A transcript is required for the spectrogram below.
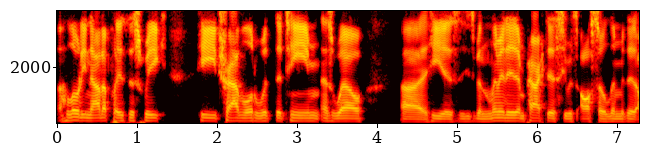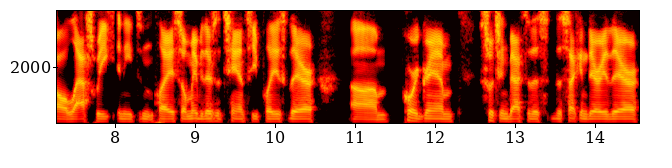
Haloti Ngata plays this week. He traveled with the team as well. Uh, he is he's been limited in practice. He was also limited all last week, and he didn't play. So maybe there's a chance he plays there. Um, Corey Graham switching back to this the secondary there.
